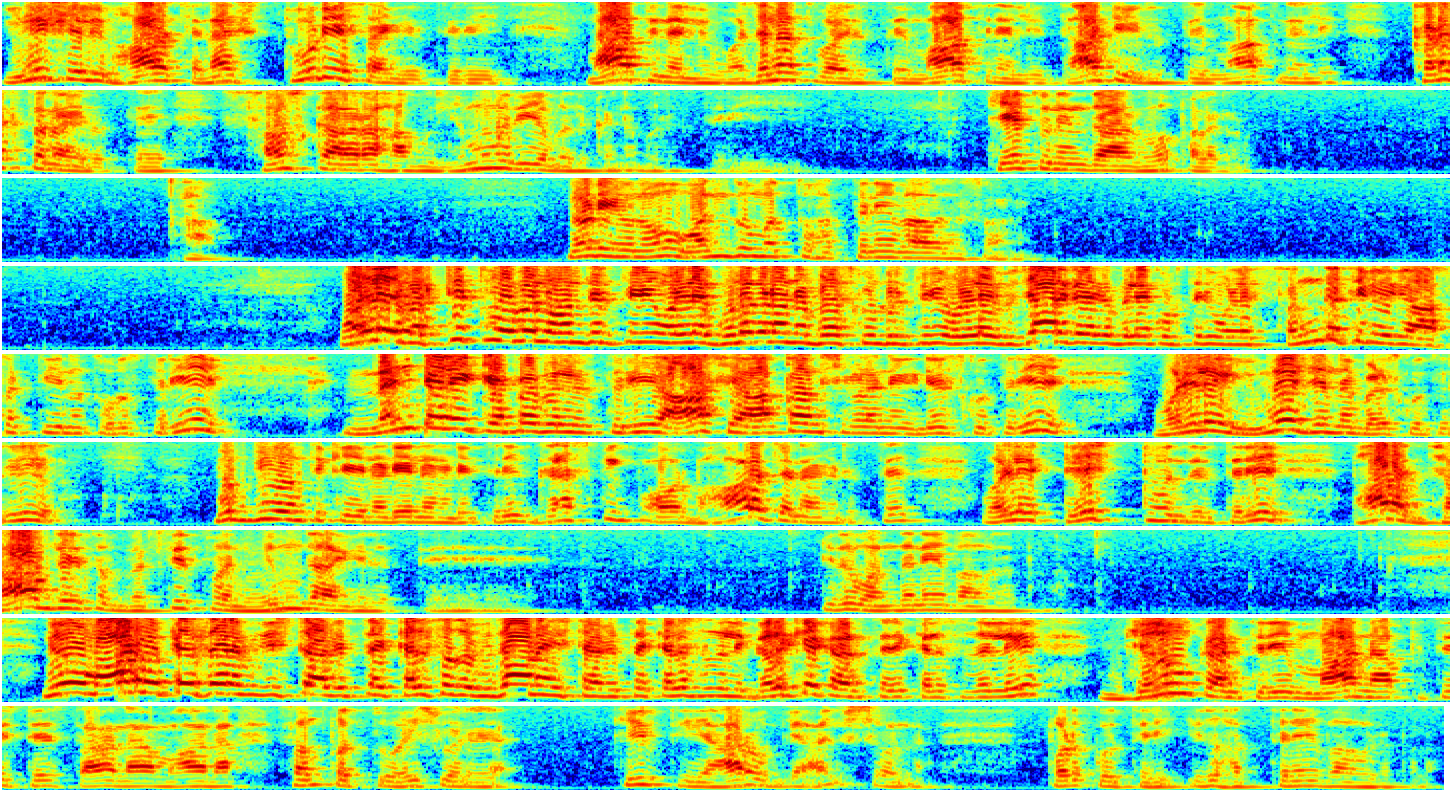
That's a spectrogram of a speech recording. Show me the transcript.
ಇನಿಷಿಯಲಿ ಬಹಳ ಚೆನ್ನಾಗಿ ಸ್ಟೂಡಿಯಸ್ ಆಗಿರ್ತೀರಿ. ಮಾತಿನಲ್ಲಿ ವಜನತ್ವ ಇರುತ್ತೆ, ಮಾತಿನಲ್ಲಿ ದಾಟಿ ಇರುತ್ತೆ, ಮಾತಿನಲ್ಲಿ ಖಡಕ್ತನ ಇರುತ್ತೆ. ಸಂಸ್ಕಾರ ಹಾಗೂ ನೆಮ್ಮದಿಯ ಬದುಕನ್ನು ಬದುಕ್ತೀರಿ. ಕೇತುನಿಂದ ಆಗುವ ಫಲಗಳು. ನೋಡಿ ಇವನು ಒಂದು ಮತ್ತು ಹತ್ತನೇ ಭಾವದ ಸ್ವಾಮಿ. ಒಳ್ಳೆ ವ್ಯಕ್ತಿತ್ವವನ್ನು ಹೊಂದಿರ್ತೀರಿ, ಒಳ್ಳೆ ಗುಣಗಳನ್ನು ಬೆಳೆಸ್ಕೊಂಡಿರ್ತೀರಿ, ಒಳ್ಳೆ ವಿಚಾರಗಳಿಗೆ ಬೆಲೆ ಕೊಡ್ತೀರಿ, ಒಳ್ಳೆ ಸಂಗತಿಗಳಿಗೆ ಆಸಕ್ತಿಯನ್ನು ತೋರಿಸ್ತೀರಿ ಮೆಂಟಲಿ ಕೆಪಬಲ್ ಇರ್ತೀರಿ, ಆಸೆ ಆಕಾಂಕ್ಷೆಗಳನ್ನು ಈಡೇರಿಸ್ಕೋತೀರಿ, ಒಳ್ಳೆ ಇಮೇಜನ್ನು ಬೆಳೆಸ್ಕೋತೀರಿ, ಬುದ್ಧಿವಂತಿಕೆ ನಡೆಯನ್ನು ನಡೀತೀರಿ ಗ್ರಾಸ್ಪಿಂಗ್ ಪವರ್ ಬಹಳ ಚೆನ್ನಾಗಿರುತ್ತೆ, ಒಳ್ಳೆ ಟೇಸ್ಟ್ ಹೊಂದಿರ್ತೀರಿ, ಬಹಳ ಜವಾಬ್ದಾರಿತ ವ್ಯಕ್ತಿತ್ವ ನಿಮ್ದಾಗಿರುತ್ತೆ. ಇದು ಒಂದನೇ ಭಾವದ ಫಲ ನೀವು ಮಾಡುವ ಕೆಲಸ ನಿಮ್ಗೆ ಇಷ್ಟ ಆಗುತ್ತೆ, ಕೆಲಸದ ವಿಧಾನ ಇಷ್ಟ ಆಗುತ್ತೆ, ಕೆಲಸದಲ್ಲಿ ಗಳಿಕೆ ಕಾಣ್ತೀರಿ, ಕೆಲಸದಲ್ಲಿ ಗೆಲುವು ಕಾಣ್ತೀರಿ. ಮಾನ, ಪ್ರತಿಷ್ಠೆ, ಸ್ಥಾನ, ಮಾನ, ಸಂಪತ್ತು, ಐಶ್ವರ್ಯ, ಕೀರ್ತಿ, ಆರೋಗ್ಯ, ಆಯುಷ್ಯವನ್ನು ಪಡ್ಕೋತೀರಿ. ಇದು ಹತ್ತನೇ ಭಾವದ ಫಲ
